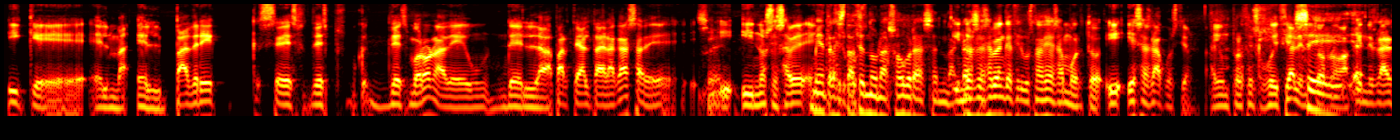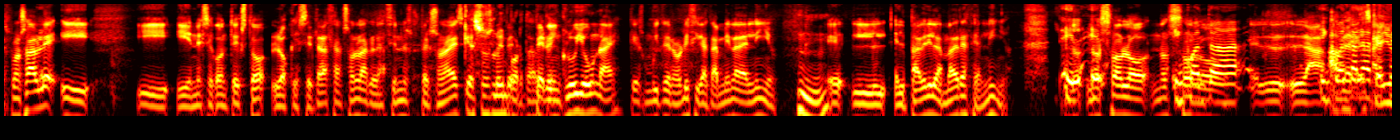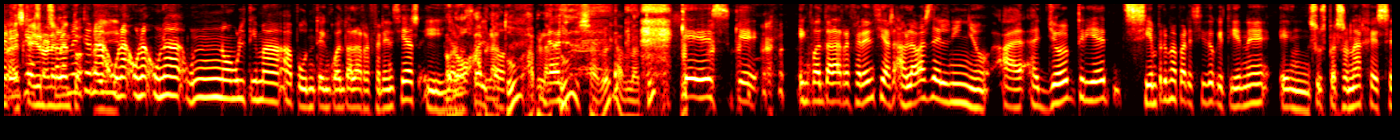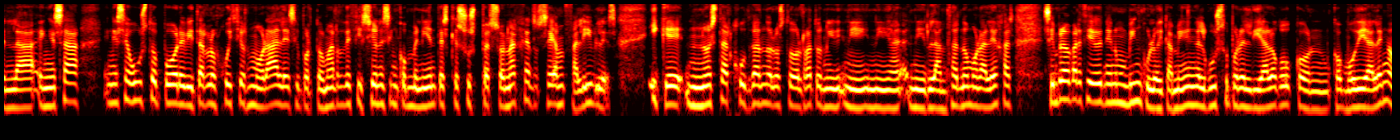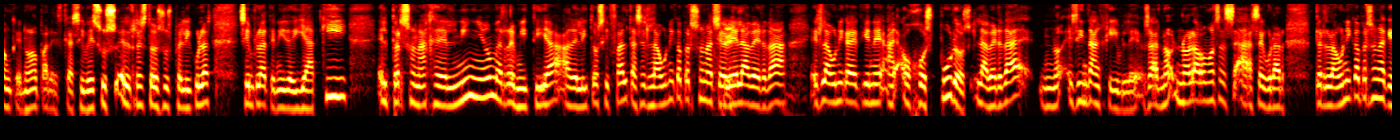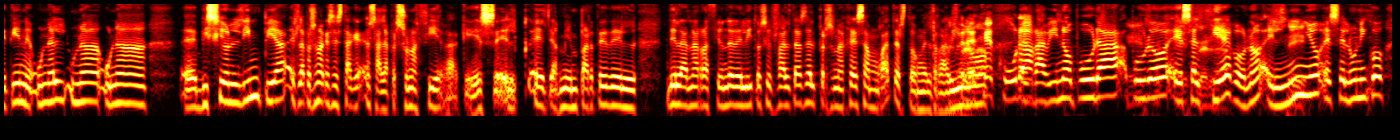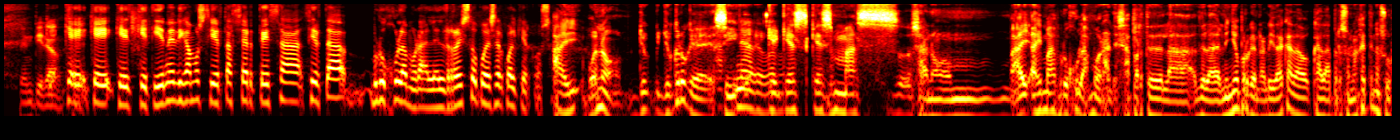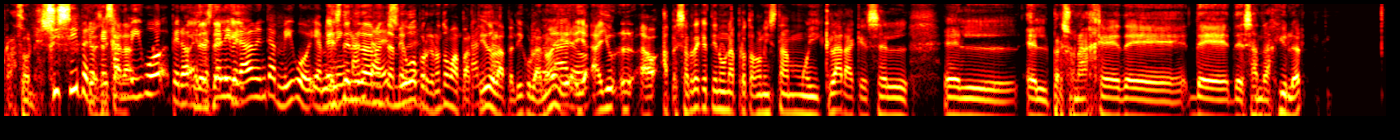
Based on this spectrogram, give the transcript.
y que el, el padre se des- des- desmorona de, un- de la parte alta de la casa de- y, y no se sabe. en qué Mientras está haciendo unas obras en la y no casa. se sabe en qué circunstancias ha muerto. Y, y esa es la cuestión. Hay un proceso judicial en Sí, torno a quién eh, es la responsable y, y- y en ese contexto lo que se trazan son las relaciones personales. Que eso es lo importante. Pero incluyo una, eh, que es muy terrorífica, también la del niño. Mm. Eh, el, el padre y la madre hacia el niño. El- no, no el- solo, no en solo cuanto a- el- la... En cuanto a, las es que hay un- es que hay un referencias, elemento- solamente una, una, una, una- una última apunte en cuanto a las referencias y No, ya no, lo suelto. habla tú, habla tú, Isabel, habla tú. que es que en cuanto a las referencias, hablabas del niño. A, a Triet siempre me ha parecido que tiene en sus personajes, en, la, en, esa, en ese gusto por evitar los juicios morales y por tomar decisiones inconvenientes, que sus personajes sean falibles y que no estar juzgándolos todo el rato ni, ni, ni, ni lanzando moralejas. Siempre me ha parecido que tiene un vínculo y también en el gusto por el diálogo con, con Woody Allen, aunque no lo parezca. Si ves sus- el resto de sus películas, siempre lo ha tenido. Y aquí el personaje del niño me remitía a delitos y faltas. Es la única persona que Sí. ve la verdad, es la única que tiene ojos puros. La verdad no, es intangible, o sea, no, no la vamos a as- a asegurar. Pero la única persona que tiene una, una, una, eh, visión limpia es la persona que se está, o sea, la persona ciega, que es el, eh, también parte del- de la narración de delitos y faltas del personaje de Sam Waterston, el rabino, es que cura. el rabino pura, puro es es, el verdad. ciego, ¿no? El Sí. niño es el único Mentira, que, sí. que- que- que tiene, digamos, cierta certeza, cierta brújula moral. El resto puede ser cualquier cosa. Hay, bueno, yo, yo creo que sí, Afinado, que, que es, que es más, o sea, no, hay, hay más brújulas morales aparte de la, de la del niño, porque en realidad cada, cada personaje tiene sus razones. Sí, sí, pero que es cada- ambiguo, pero es deliberadamente ambiguo. Y a mí es me deliberadamente eso, ambiguo ¿eh? porque no toma partido la película, ¿no? Y- Claro. y hay a pesar de que tiene una protagonista muy clara, que es el, el, personaje de, de, Sandra Hüller,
